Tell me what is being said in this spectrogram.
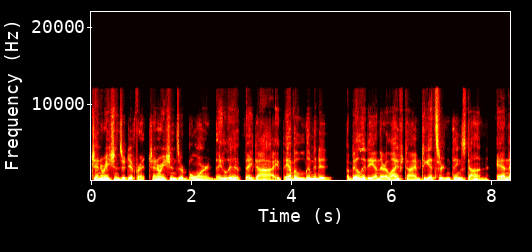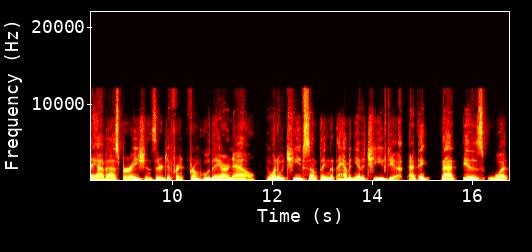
generations are different. Generations are born, they live, they die. They have a limited ability in their lifetime to get certain things done. And they have aspirations that are different from who they are now. They want to achieve something that they haven't yet achieved yet. I think that is what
